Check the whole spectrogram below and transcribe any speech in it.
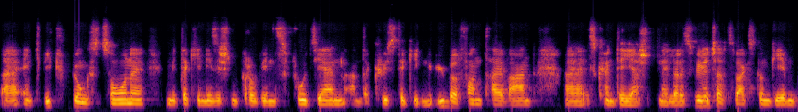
äh, Entwicklungszone mit der chinesischen Provinz Fujian an der Küste gegenüber von Taiwan. Äh, es könnte ja schnelleres Wirtschaftswachstum geben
